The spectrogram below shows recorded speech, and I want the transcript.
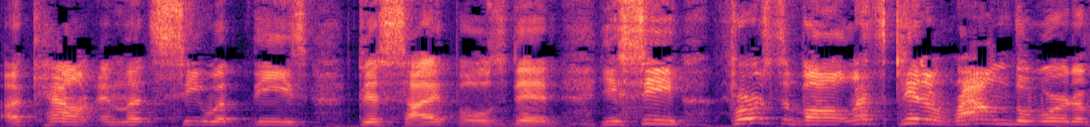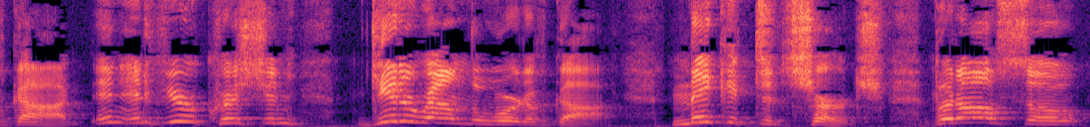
account and let's see what these disciples did. You see, first of all, let's get around the Word of God. And, and if you're a Christian, get around the Word of God. Make it to church, but also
